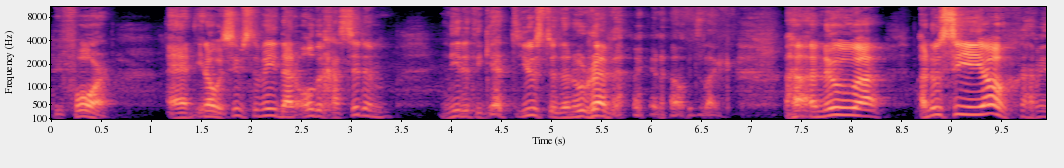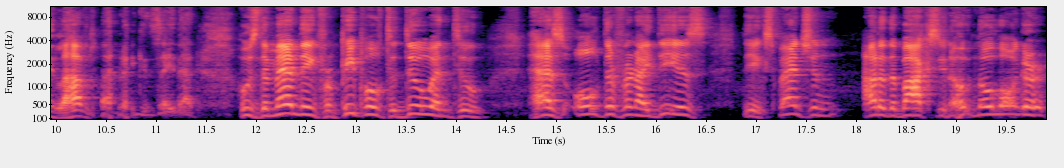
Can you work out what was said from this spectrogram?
before. And you know, it seems to me that all the Hasidim needed to get used to the new Rebbe. you know, it's like a new. Uh, a new CEO, I mean, I can say that, who's demanding from people to do and to has all different ideas, the expansion out of the box, you know, no longer,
